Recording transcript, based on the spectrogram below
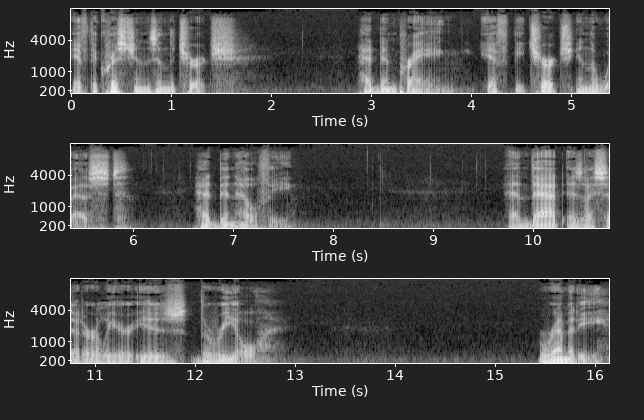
if the Christians in the church had been praying, if the church in the West had been healthy. And that, as I said earlier, is the real remedy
